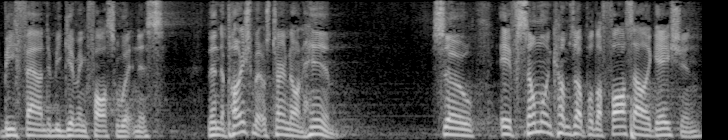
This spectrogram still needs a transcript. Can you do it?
be found to be giving false witness, then the punishment was turned on him. So if someone comes up with a false allegation,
